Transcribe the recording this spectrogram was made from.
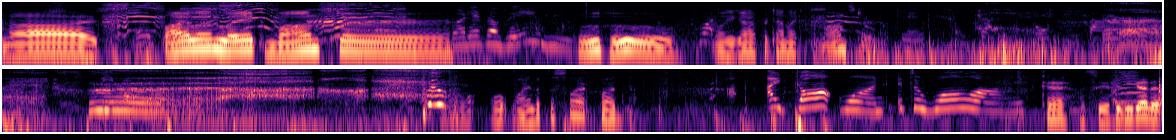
Nice. Island Lake Monster. But it's a baby. Woohoo. Oh, you gotta pretend like it's a monster. Okay. Oh, well, wind up the slack, bud. I got one. It's a walleye. Okay, let's see if you can get it.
